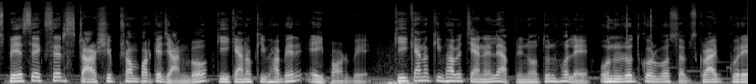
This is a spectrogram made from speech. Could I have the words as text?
স্পেস এক্সের স্টারশিপ সম্পর্কে জানব কি কেন কীভাবে এই পর্বে। কি কেন কীভাবে চ্যানেলে আপনি নতুন হলে অনুরোধ করব সাবস্ক্রাইব করে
